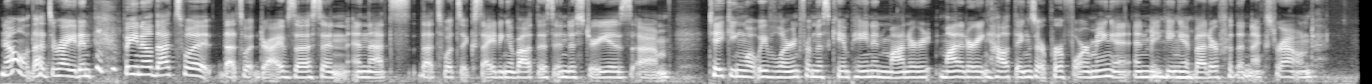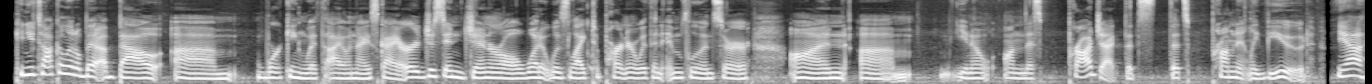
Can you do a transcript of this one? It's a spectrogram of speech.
No, that's right. And but you know that's what that's what drives us, and and that's that's what's exciting about this industry is um, taking what we've learned from this campaign and monitor, monitoring how things are performing and, and making it better for the next round. Can you talk a little bit about um, working with Iowa Nice Guy, or just in general, what it was like to partner with an influencer on, um, you know, on this project that's that's prominently viewed? Yeah,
